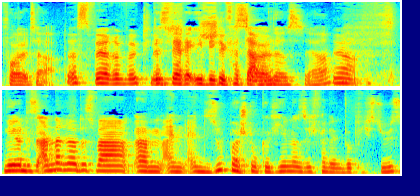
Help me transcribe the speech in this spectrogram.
Folter. Das wäre wirklich. Das wäre ewige Schicksal. Verdammnis, ja. Ja. Nee, und das andere, das war ähm, ein, ein super Schnuckelchen. Also ich fand den wirklich süß.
